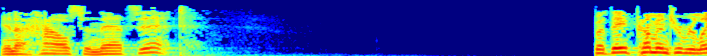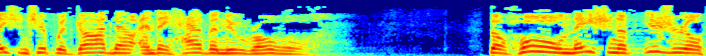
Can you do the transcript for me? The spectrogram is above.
in a house and that's it. But they've come into relationship with God now and they have a new role. The whole nation of Israel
